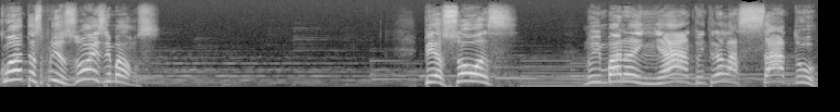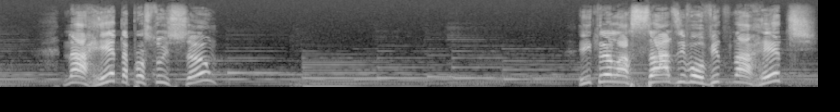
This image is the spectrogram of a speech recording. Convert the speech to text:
Quantas prisões, irmãos? Pessoas no emaranhado, entrelaçado na rede da prostituição, entrelaçados, envolvidos na rede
